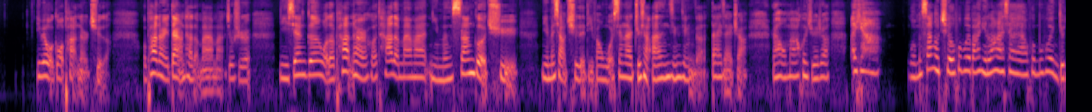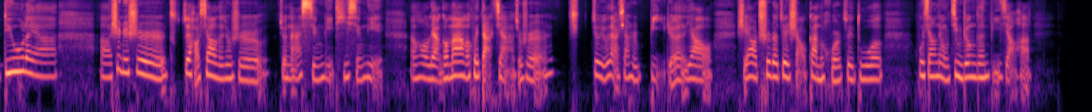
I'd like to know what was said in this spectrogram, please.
因为我跟我 partner 去的，我 partner 也带上他的妈妈，就是你先跟我的 partner 和他的妈妈，你们三个去你们想去的地方。我现在只想安安静静的待在这儿。然后我妈会觉着，哎呀，我们三个去了，会不会把你落下呀？会不会你就丢了呀？啊，甚至是最好笑的就是，就拿行李提行李，然后两个妈妈会打架，就是。就有点像是比着要谁要吃的最少，干的活儿最多，互相那种竞争跟比较哈，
